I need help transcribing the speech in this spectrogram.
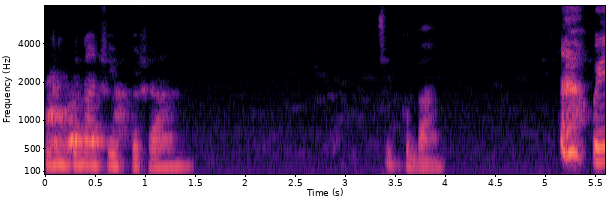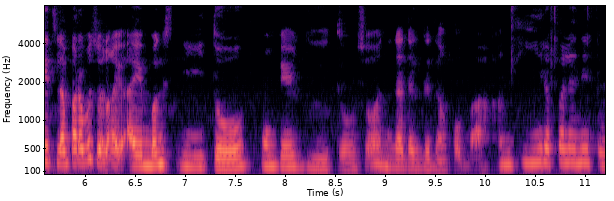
Feeling ko na-achieve ko siya. Achieve ko ba? Wait lang, para mas wala kayo eye bags dito compared dito. So, ano, dadagdagan ko ba? Ang hirap pala nito.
